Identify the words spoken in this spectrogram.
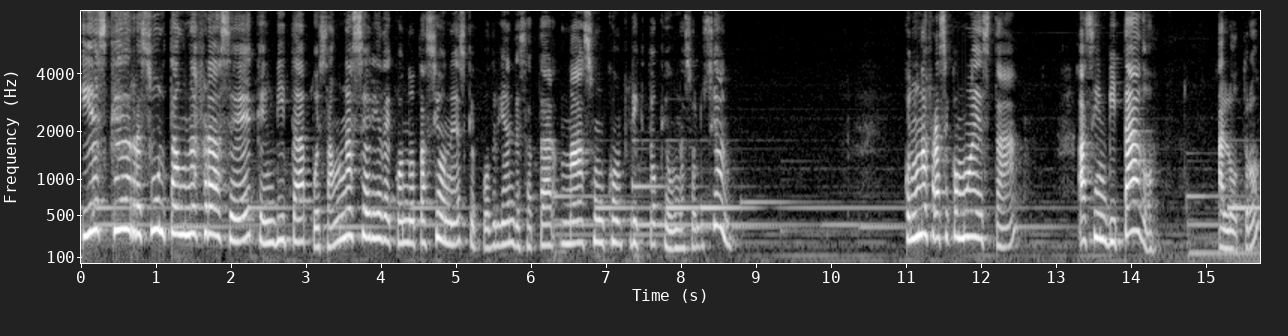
Y es que resulta una frase que invita pues a una serie de connotaciones que podrían desatar más un conflicto que una solución. Con una frase como esta, has invitado al otro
